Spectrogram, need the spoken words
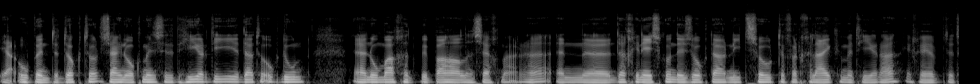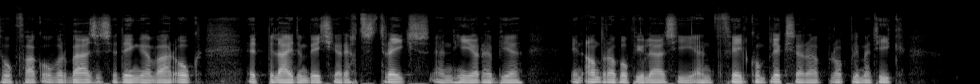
Ja, hoe bent de dokter? Zijn ook mensen hier die dat ook doen? En hoe mag het bepalen, zeg maar. Hè? En eh, de geneeskunde is ook daar niet zo te vergelijken met hier. Hè? Je hebt het ook vaak over basisse dingen waar ook het beleid een beetje rechtstreeks. En hier heb je een andere populatie en veel complexere problematiek.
